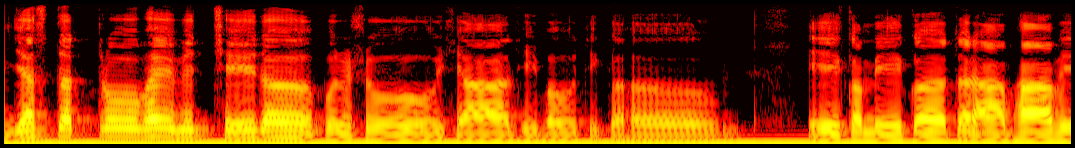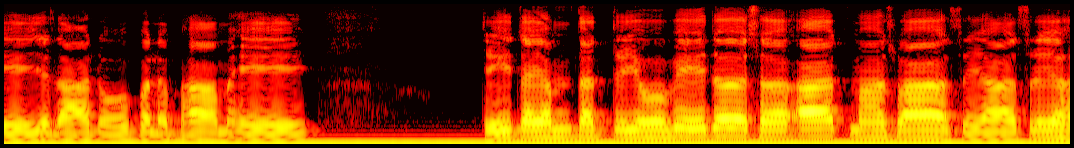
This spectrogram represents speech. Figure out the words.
यस्तत्रोभयविच्छेदपुरुषो ह्याधिभौतिकः। एकमेकतराभावे यदा नोपलभामहे त्रितयं तत्र यो वेद स आत्मा स्वाश्रयाश्रयः।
